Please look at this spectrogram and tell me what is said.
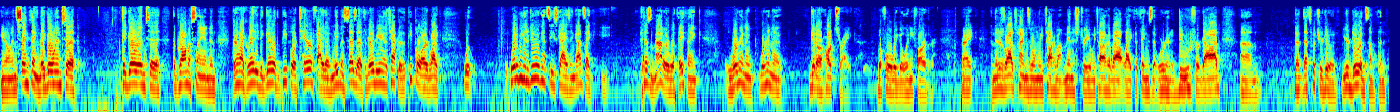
You know, and same thing. They go into they go into the promised land and they're like ready to go. The people are terrified of them. It even says that at the very beginning of the chapter. The people are like, what, are we going to do against these guys? And God's like, it doesn't matter what they think. We're gonna we're gonna get our hearts right before we go any farther, right? And there's a lot of times when we talk about ministry and we talk about like the things that we're going to do for God. Um, that, that's what you're doing. You're doing something,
